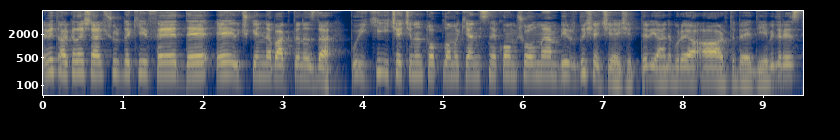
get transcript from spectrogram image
Evet arkadaşlar şuradaki FDE üçgenine baktığınızda bu iki iç açının toplamı kendisine komşu olmayan bir dış açıya eşittir. Yani buraya A artı B diyebiliriz.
